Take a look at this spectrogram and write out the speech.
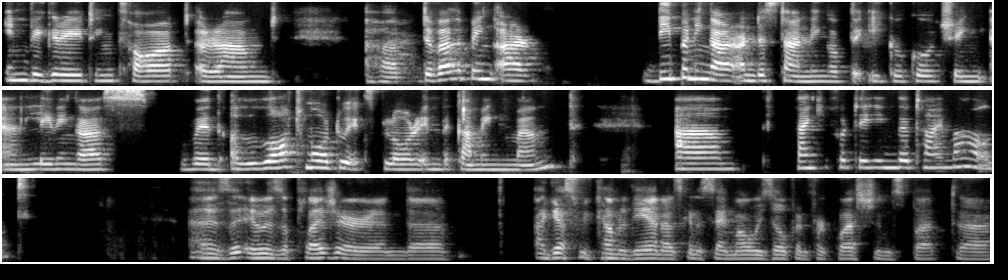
invigorating thought around uh, developing our deepening our understanding of the eco coaching and leaving us with a lot more to explore in the coming month. Um, thank you for taking the time out. it was a pleasure. And uh, I guess we've come to the end. I was going to say I'm always open for questions, but uh,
